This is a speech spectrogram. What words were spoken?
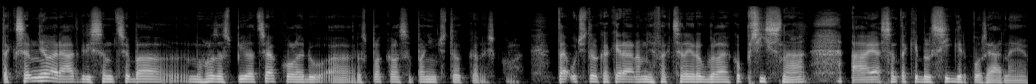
tak jsem měl rád, když jsem třeba mohl zaspívat třeba koledu a rozplakala se paní učitelka ve škole. Ta učitelka, která na mě fakt celý rok byla jako přísná a já jsem taky byl sígr pořádný. Jo.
